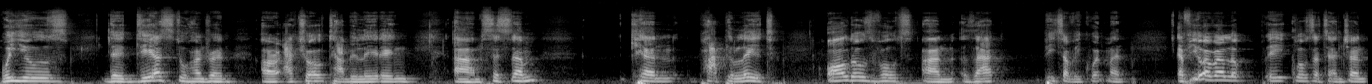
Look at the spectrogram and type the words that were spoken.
We use the DS200, our actual tabulating um, system, can populate all those votes on that piece of equipment. If you ever look, pay close attention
